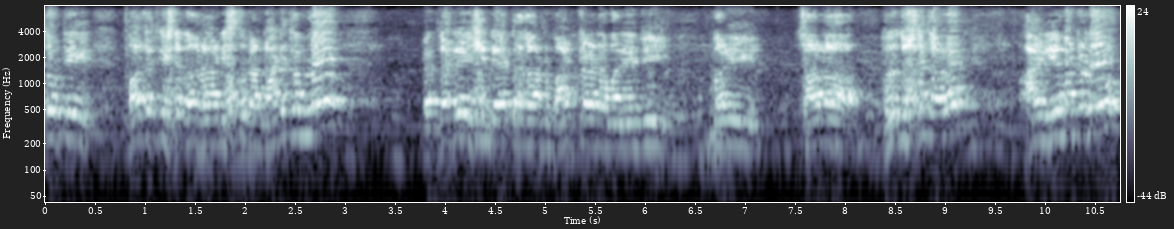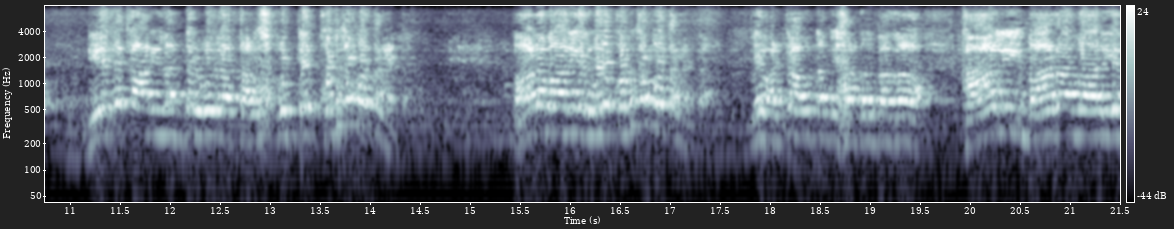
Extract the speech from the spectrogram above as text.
తోటి బాలకృష్ణ గారు ఆడిస్తున్న నాటకంలో వెంకటేష్ నేత గారు మాట్లాడడం అనేది మరి చాలా దురదృష్టకరం. ఆయన ఏమంటాడు? నేత కూడా తలుసుకుంటే కొట్టుకపోతారంట. మానవాళిగా కూడా కొట్టుకపోతారంట. మేము అంటా ఉన్నాం ఈ సందర్భంగా ఖాళీ మానవాళిగా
